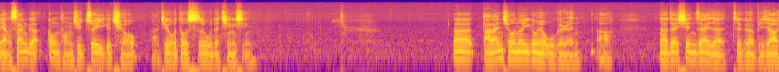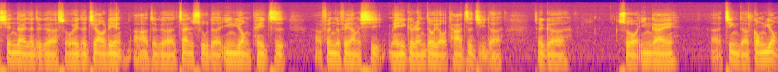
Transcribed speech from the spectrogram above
两三个共同去追一个球啊，结果都失误的情形。那打篮球呢，一共有五个人啊。那在现在的这个比较现代的这个所谓的教练啊，这个战术的应用配置啊，分得非常细，每一个人都有他自己的这个所应该呃尽的功用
